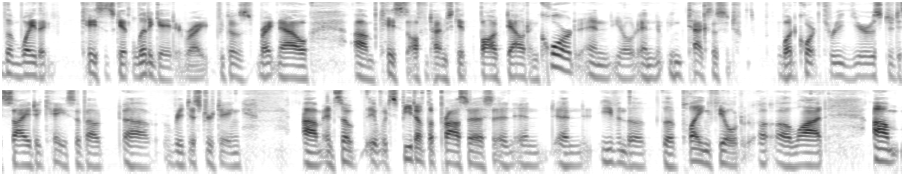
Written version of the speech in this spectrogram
the way that cases get litigated, right? Because right now, um, cases oftentimes get bogged down in court, and you know, and in Texas, one court three years to decide a case about uh, redistricting. Um, and so it would speed up the process and and and even the the playing field a, a lot. Um,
